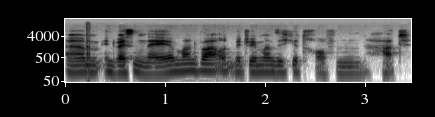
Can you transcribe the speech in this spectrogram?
ähm, in wessen Nähe man war und mit wem man sich getroffen hat.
